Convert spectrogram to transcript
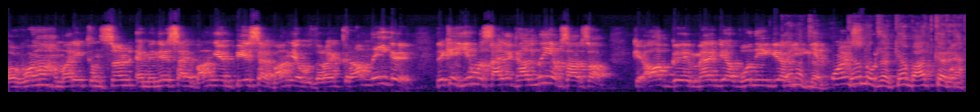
और वहाँ हमारे कंसर्न एम एन ए साहिबान या एम पी ए साहिबान या वजरा कराम नहीं गए। देखिए ये मसाइल ख्याल नहीं अफसार साहब कि आप गए मैं गया वो नहीं गया। क्या मतलब? क्या मतलब? क्या बात कर रहे हैं?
